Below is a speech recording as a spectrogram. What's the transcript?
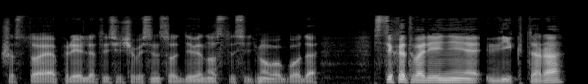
6 апреля 1897 года, стихотворение Виктора,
